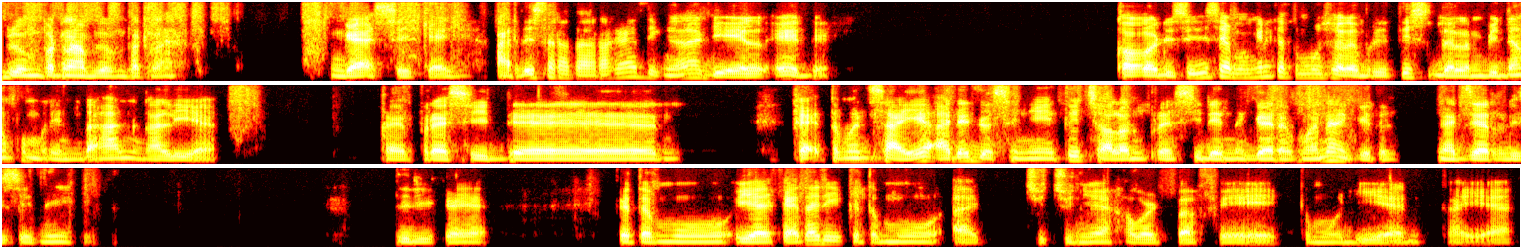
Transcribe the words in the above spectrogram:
Belum pernah, belum pernah. Enggak sih kayaknya. Artis rata-rata tinggal di LA deh. Kalau di sini saya mungkin ketemu selebritis dalam bidang pemerintahan kali ya. Kayak presiden. Kayak teman saya ada dosennya itu calon presiden negara mana gitu. Ngajar di sini. Gitu. Jadi kayak ketemu ya kayak tadi ketemu uh, cucunya Howard Buffett kemudian kayak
